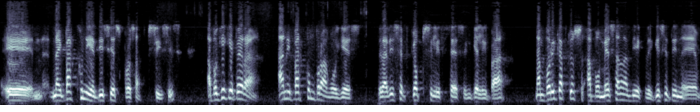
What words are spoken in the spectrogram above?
ε, να υπάρχουν οι αιτήσιες προσαυξήσεις. Από εκεί και πέρα, αν υπάρχουν προαγωγές, δηλαδή σε πιο ψηλή θέση κλπ, να μπορεί κάποιος από μέσα να διεκδικήσει την, ε,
